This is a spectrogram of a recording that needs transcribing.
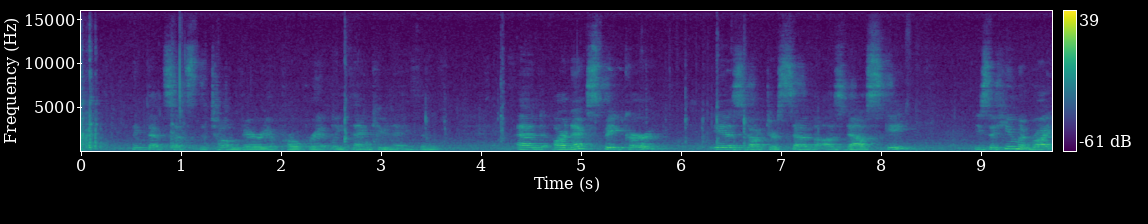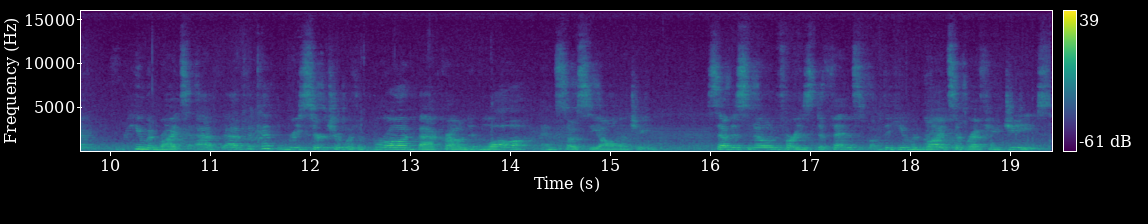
I think that sets the tone very appropriately. Thank you, Nathan. And our next speaker is Dr. Sev Ozdowski. He's a human, right, human rights ad advocate and researcher with a broad background in law and sociology. Sev is known for his defense of the human rights of refugees,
